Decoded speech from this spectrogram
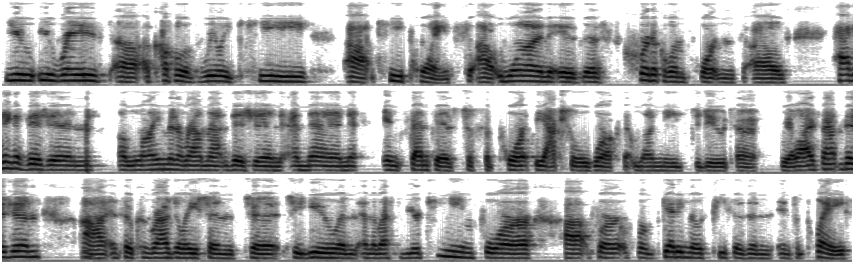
You, you raised uh, a couple of really key uh, key points. Uh, one is this critical importance of having a vision, alignment around that vision, and then incentives to support the actual work that one needs to do to realize that vision. Uh, and so congratulations to, to you and, and the rest of your team for, uh, for, for getting those pieces in, into place.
